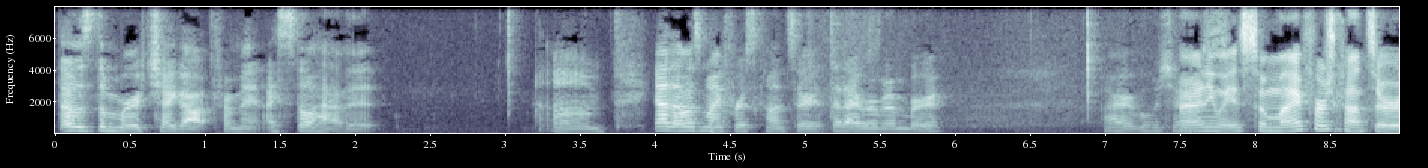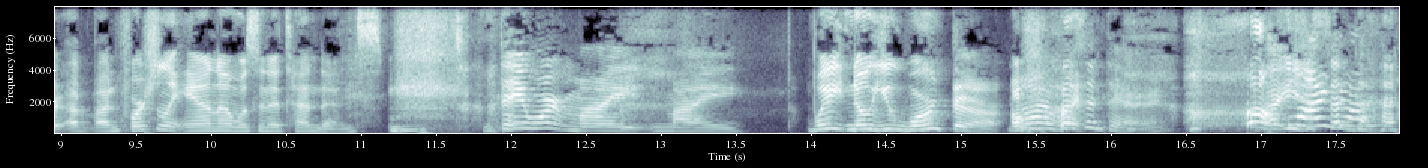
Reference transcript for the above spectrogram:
That was the merch I got from it. I still have it. Um, yeah, that was my first concert that I remember. All right, what was yours? Anyways, so my first concert, uh, unfortunately, Anna was in attendance. they weren't my my. Wait, no, you weren't there. No, Oh I wasn't there. Oh you just said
